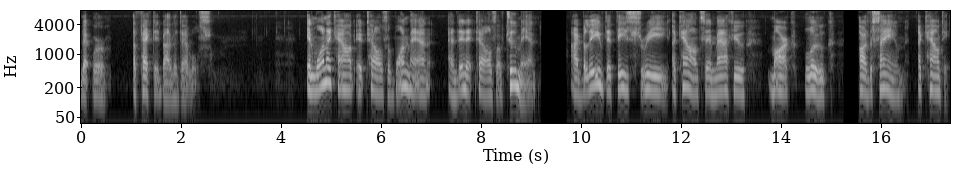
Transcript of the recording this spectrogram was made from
that were affected by the devils. In one account, it tells of one man, and then it tells of two men I believe that these three accounts in Matthew, Mark, Luke are the same accounting.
